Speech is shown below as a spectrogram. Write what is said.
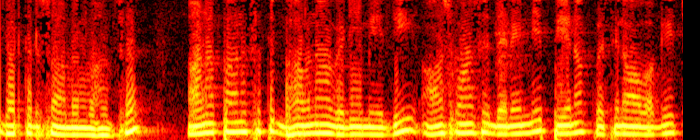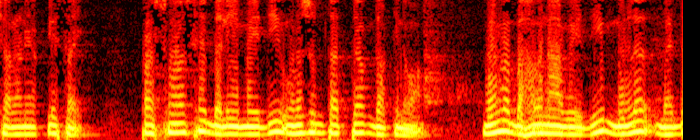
ගර්ථන ස්වාමීන් වහන්සේ ආනාපාන සති භාවනා වැඩිීමේදී ආශ්වාසය දැනෙන්නේ පියනක් වැසෙනවා වගේ චලනයක් ලෙසයි. ප්‍රශ්වාසය බැලීමේදී උණුසුම් තත්ත්වයක් දකින්නවා. මෙම භාවනාවේදී මුල මැද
